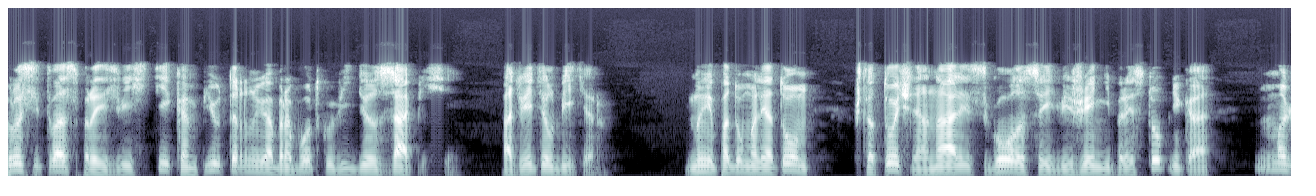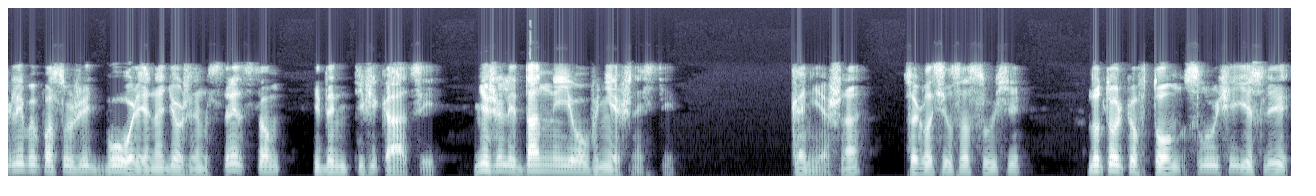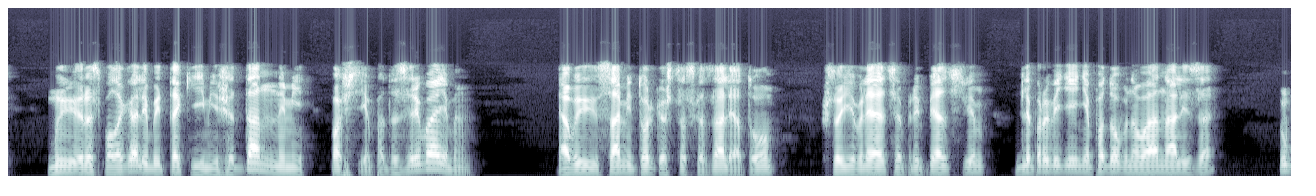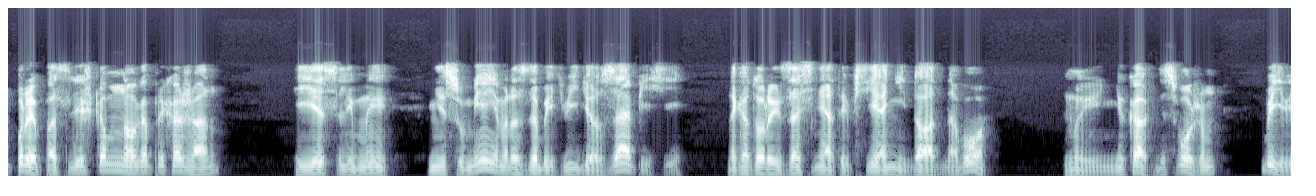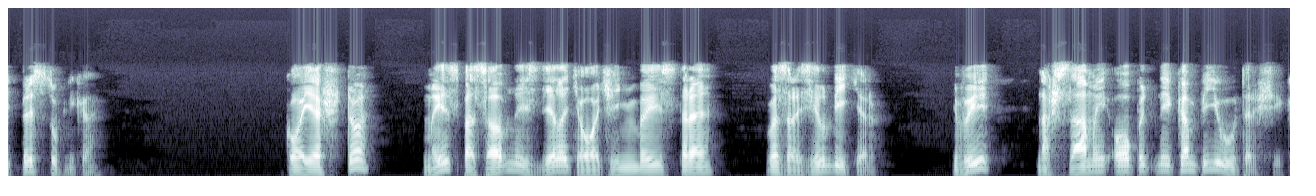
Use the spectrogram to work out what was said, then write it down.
просит вас произвести компьютерную обработку видеозаписи, — ответил Бикер. — Мы подумали о том, что точный анализ голоса и движений преступника могли бы послужить более надежным средством идентификации, нежели данные его внешности. Конечно, согласился Суси, но только в том случае, если мы располагали бы такими же данными по всем подозреваемым. А вы сами только что сказали о том, что является препятствием для проведения подобного анализа. У Препа слишком много прихожан. И если мы не сумеем раздобыть видеозаписи, на которых засняты все они до одного, мы никак не сможем выявить преступника. Кое-что мы способны сделать очень быстро, — возразил Бикер. Вы наш самый опытный компьютерщик.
